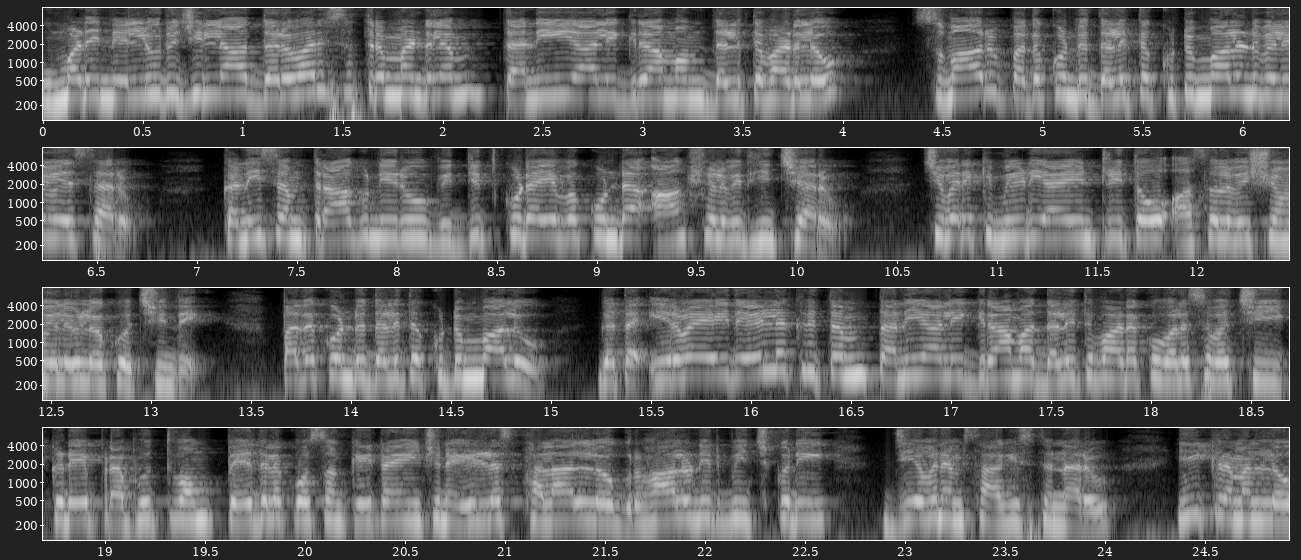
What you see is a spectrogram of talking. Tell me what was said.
ఉమ్మడి నెల్లూరు జిల్లా దొరవారిసత్రం మండలం తనియాలి గ్రామం దళితవాడలో సుమారు పదకొండు దళిత కుటుంబాలను వెలివేశారు. కనీసం త్రాగునీరు విద్యుత్ కూడా ఇవ్వకుండా ఆంక్షలు విధించారు. చివరికి మీడియా ఎంట్రీతో అసలు విషయం వెలుగులోకి వచ్చింది. పదకొండు దళిత కుటుంబాలు గత ఇరవై ఐదేళ్ళ క్రితం తనియాలి గ్రామ దళితవాడకు వలస వచ్చి ఇక్కడే ప్రభుత్వం పేదల కోసం కేటాయించిన ఇళ్ళ స్థలాల్లో గృహాలు నిర్మించుకుని జీవనం సాగిస్తున్నారు. ఈ క్రమంలో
